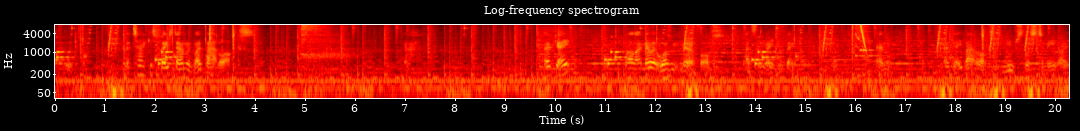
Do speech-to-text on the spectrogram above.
mode. And attack his face down with my battle ox. Okay. Well, I know it wasn't Mirror Force. That's the main thing. And, okay, Battle Ox is useless to me right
